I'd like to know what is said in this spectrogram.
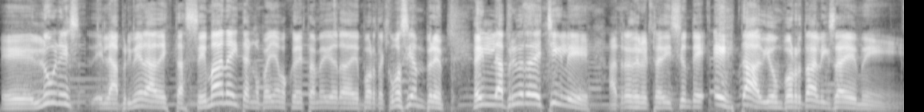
eh, lunes, la primera de esta semana y te acompañamos con esta media hora de deportes como siempre en la primera de Chile a través de nuestra edición de Estadio Portales AM.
